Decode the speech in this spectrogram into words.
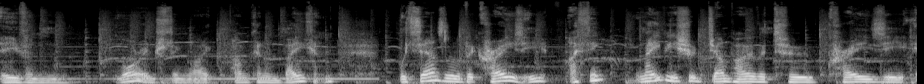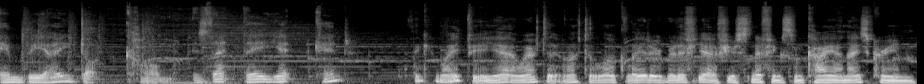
even more interesting like pumpkin and bacon, which sounds a little bit crazy. I think maybe you should jump over to crazymba.com. Is that there yet, Kent? I think it might be. Yeah, we have to we'll have to look later. But if yeah, if you're sniffing some cayenne ice cream,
